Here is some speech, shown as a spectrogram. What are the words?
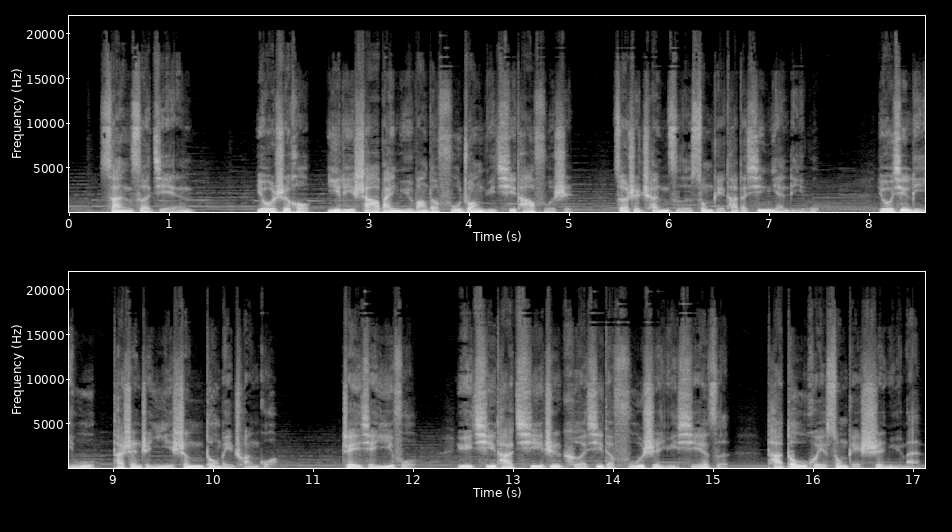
——三色堇。有时候，伊丽莎白女王的服装与其他服饰。则是臣子送给他的新年礼物，有些礼物他甚至一生都没穿过。这些衣服与其他弃之可惜的服饰与鞋子，他都会送给侍女们。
